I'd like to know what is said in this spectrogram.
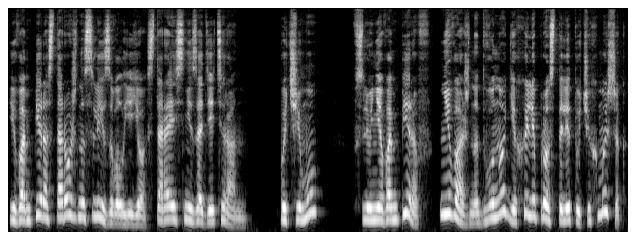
и вампир осторожно слизывал ее, стараясь не задеть ран. Почему? В слюне вампиров, неважно, двуногих или просто летучих мышек,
